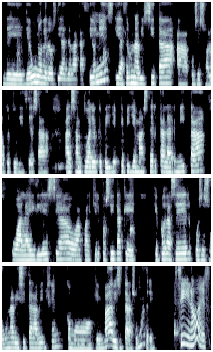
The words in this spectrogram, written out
de, uno de los días de vacaciones y hacer una visita a, pues eso, a lo que tú dices, al santuario que pille, que pille, más cerca, a la ermita o a la iglesia o a cualquier cosita que, que pueda ser, pues eso, una visita a la Virgen como quien va a visitar a su madre. Sí, ¿no? Es,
